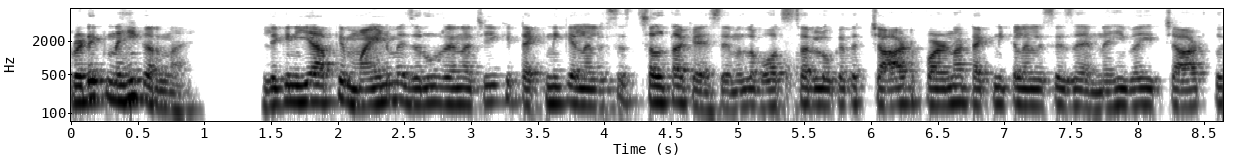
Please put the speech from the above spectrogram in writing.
प्रिडिक्ट नहीं करना है, लेकिन ये आपके माइंड में ज़रूर रहना चाहिए कि टेक्निकल एनालिसिस चलता कैसे है। मतलब बहुत सारे लोग कहते हैं चार्ट पढ़ना टेक्निकल एनालिसिस है। नहीं भाई चार्ट तो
